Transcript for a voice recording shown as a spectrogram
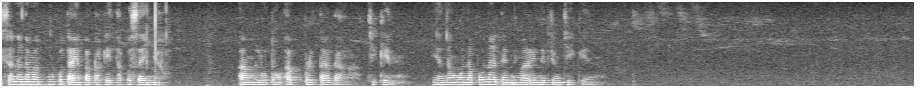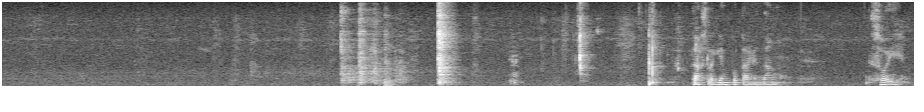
Isa na naman po po tayong papakita ko sa inyo. Ang lutong apretadang chicken. Yan, ang una po natin, i-marinate yung chicken. Tapos lagyan po tayo ng soy.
